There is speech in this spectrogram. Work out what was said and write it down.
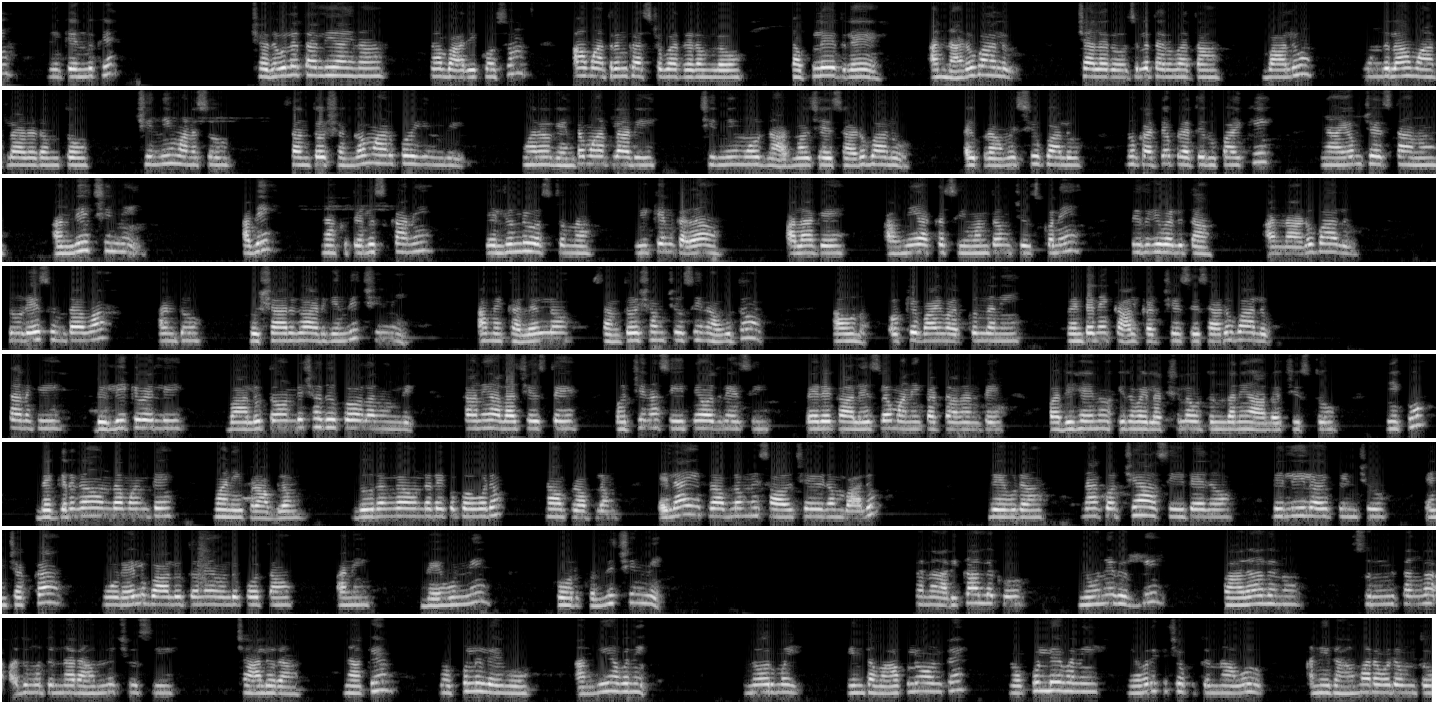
నీకెందుకే? చదువుల తల్లి అయిన నా భార్య కోసం ఆ మాత్రం కష్టపడడంలో తప్పులేదులే అన్నాడు బాలు. చాలా రోజుల తర్వాత బాలు ముందులా మాట్లాడడంతో చిన్ని మనసు సంతోషంగా మారిపోయింది. మరో గంట మాట్లాడి చిన్ని మూడ్ నార్మల్ చేశాడు Balu. I promise you Balu నువ్వు కట్టే ప్రతి రూపాయికి న్యాయం చేస్తాను అంది చిన్ని. అది నాకు తెలుసు కానీ ఎల్లుండి వస్తున్నా. వీకెండ్ కదా. అలాగే అవని అక్క సీమంతం చూసుకొని తిరిగి వెళుతా అన్నాడు బాలు. టూ డేస్ ఉంటావా? అంటూ హుషారుగా అడిగింది చిన్ని. ఆమె కళ్ళల్లో సంతోషం చూసి నవ్వుతూ అవును ఓకే బాయ్ వర్క్ ఉందని వెంటనే కాల్ కట్ చేసేశాడు బాలు. తనకి ఢిల్లీకి వెళ్ళి బాలుతో ఉండి చదువుకోవాలని ఉంది కానీ అలా చేస్తే వచ్చిన సీట్ని వదిలేసి వేరే కాలేజ్లో మనీ కట్టాలంటే పదిహేను ఇరవై లక్షలు అవుతుందని ఆలోచిస్తూ నీకు దగ్గరగా ఉందామంటే మనీ ప్రాబ్లం. దూరంగా ఉండలేకపోవడం నా ప్రాబ్లం. ఎలా ఈ ప్రాబ్లంని సాల్వ్ చేయడం బాలు? దేవుడా నాకు వచ్చే ఆ సీట్ ఏదో ఢిల్లీలో ఇప్పించు. ఎంచక్క మూడేళ్ళు బాలుతోనే ఉండిపోతా అని దేవుణ్ణి కోరుకుంది చిన్ని. తన అరికాళ్ళకు నూనె రుద్ది పాదాలను సున్నితంగా అదుముతున్న రాముని చూసి చాలురా నాకేం నొప్పులు లేవు అంది అవని. నోర్మయ్ ఇంత వాపులు ఉంటే నొప్పులు లేవని ఎవరికి చెబుతున్నావు? అని రామ అరవడంతో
